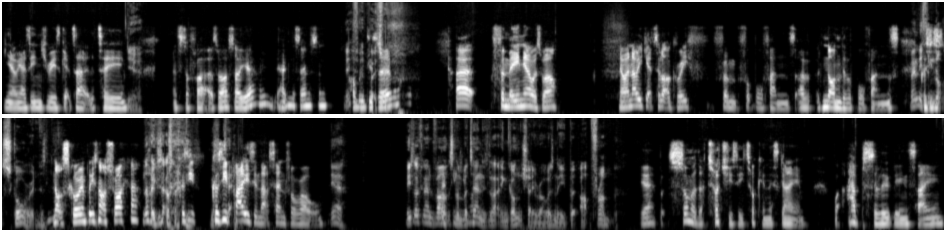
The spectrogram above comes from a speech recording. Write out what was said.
you know, he has injuries, gets out of the team. Yeah, and stuff like that as well. So yeah, Henderson Yeah, probably fair play to deserving. Uh, Firmino as well. Now I know he gets a lot of grief from football fans, uh, non-Liverpool fans, mainly 'Cause for he's not scoring, isn't it? not scoring, but he's not a striker No, exactly. because he because he plays in that central role. Yeah, he's like an advanced number ten. He's like in Gonche role, isn't he? But up front. Yeah, but some of the touches he took in this game were absolutely insane.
